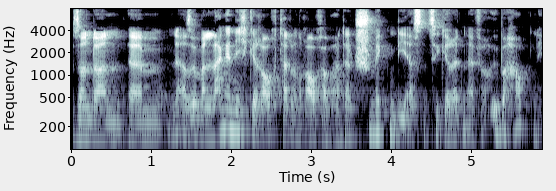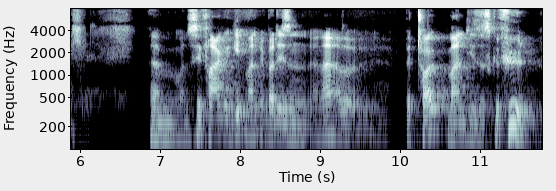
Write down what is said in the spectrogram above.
sondern ähm, ne, also wenn man lange nicht geraucht hat und Raucher war, dann schmecken die ersten Zigaretten einfach überhaupt nicht. Ähm, und es ist die Frage, geht man über diesen, ne, also betäubt man dieses Gefühl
